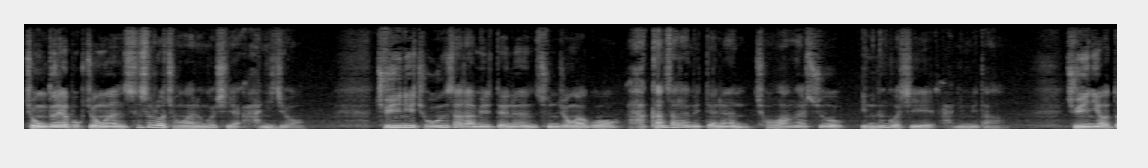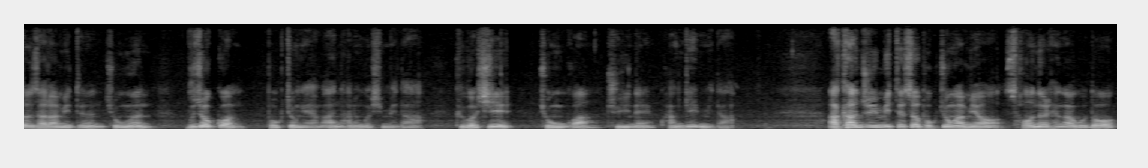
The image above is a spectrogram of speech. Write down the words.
종들의 복종은 스스로 정하는 것이 아니죠. 주인이 좋은 사람일 때는 순종하고 악한 사람일 때는 저항할 수 있는 것이 아닙니다. 주인이 어떤 사람이든 종은 무조건 복종해야만 하는 것입니다. 그것이 종과 주인의 관계입니다. 악한 주인 밑에서 복종하며 선을 행하고도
